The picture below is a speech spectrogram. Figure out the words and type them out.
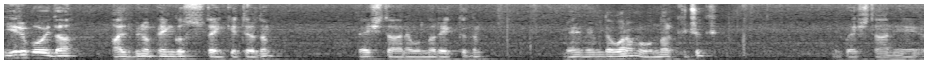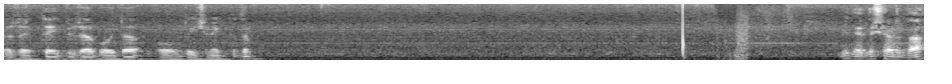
İri boyda albino pengasus denk getirdim. 5 tane bunları ekledim. Benim elimde var ama bunlar küçük. Bu 5 taneyi özellikle güzel boyda olduğu için ekledim. Bir de dışarıda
